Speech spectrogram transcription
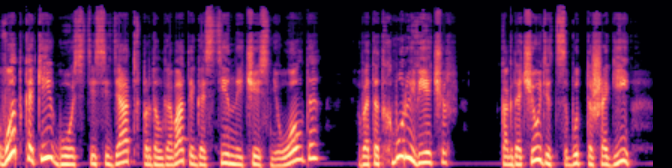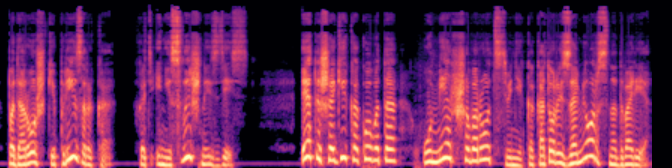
Вот какие гости сидят в продолговатой гостиной честь Олда в этот хмурый вечер, когда чудится, будто шаги по дорожке призрака, хоть и не слышны здесь, это шаги какого-то умершего родственника, который замерз на дворе,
